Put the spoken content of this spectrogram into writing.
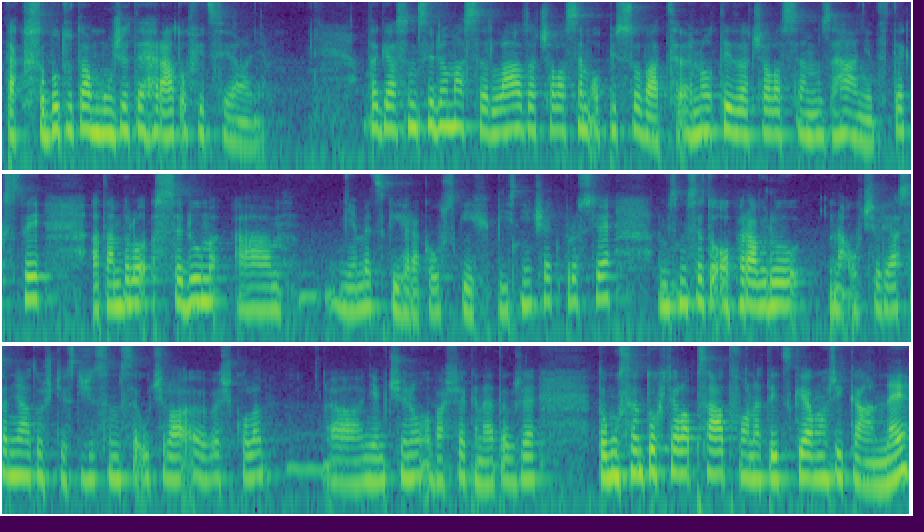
tak v sobotu tam můžete hrát oficiálně. Tak já jsem si doma sedla, začala jsem opisovat noty, začala jsem zhánět texty a tam bylo sedm a, německých, rakouských písniček prostě. A my jsme se to opravdu naučili. Já jsem měla to štěstí, že jsem se učila e, ve škole a, Němčinu, Vašek ne, takže tomu jsem to chtěla psát foneticky a on říká ne,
